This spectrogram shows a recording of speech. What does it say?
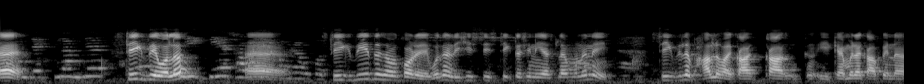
হ্যাঁ। স্টিক দিয়ে বলো। হ্যাঁ। স্টিক দিয়ে তো সব করে। বোঝেন ঋষি স্টিকটা সে নিয়ে আসলাম মনে নেই? স্টিক দিলে ভালো হয় ক্যামেরা কাঁপে না।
